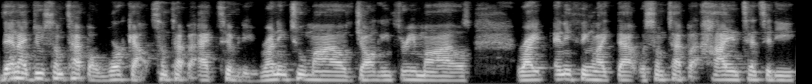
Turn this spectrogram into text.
Then I do some type of workout, some type of activity, running two miles, jogging three miles, right? Anything like that with some type of high intensity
